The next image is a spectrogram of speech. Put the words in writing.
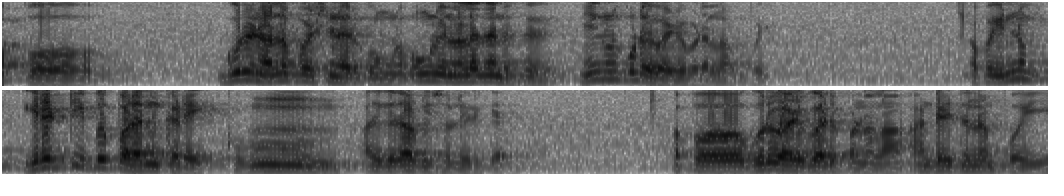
அப்போது குரு நல்ல பொசிஷனில் இருக்கவங்களும் உங்களுக்கு நல்லா தான் இருக்குது. நீங்களும் கூட வழிபடலாம் போய். அப்போ இன்னும் இரட்டிப்பு பலன் கிடைக்கும். அதுக்கு தான் அப்படி சொல்லியிருக்கேன். அப்போது குரு வழிபாடு பண்ணலாம். அன்றைய தினம் போய்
